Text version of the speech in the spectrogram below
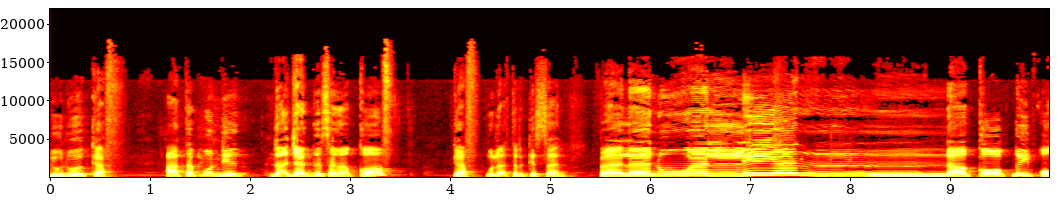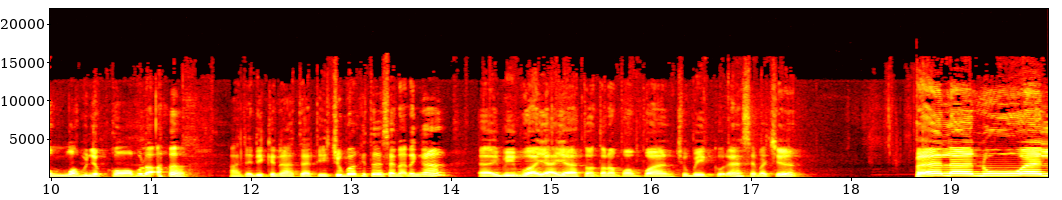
dua-dua kaf. Ataupun dia nak jaga sangat qaf kaf pula terkesan. Falanuwalliyannaka qib. Allah punya qa pula. Ha, jadi kena hati-hati. Cuba kita saya nak dengar uh, ibu-ibu ayah-ayah tuan-tuan dan puan-puan cuba ikut eh saya baca فلنولينك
